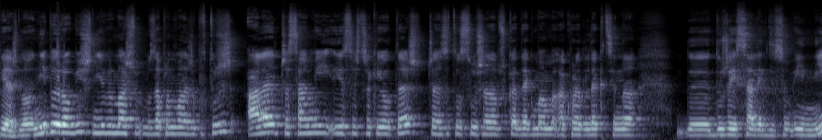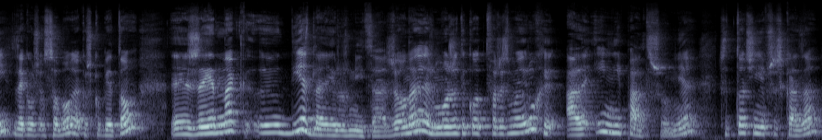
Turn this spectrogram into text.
wiesz, no niby robisz, niby masz zaplanowane, że powtórzysz, ale czasami jest coś takiego też, często to słyszę na przykład jak mam akurat lekcję na dużej sali, gdzie są inni, z jakąś osobą, jakąś kobietą, że jednak jest dla niej różnica, że ona też może tylko odtwarzać moje ruchy, ale inni patrzą, nie? Czy to Ci nie przeszkadza?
